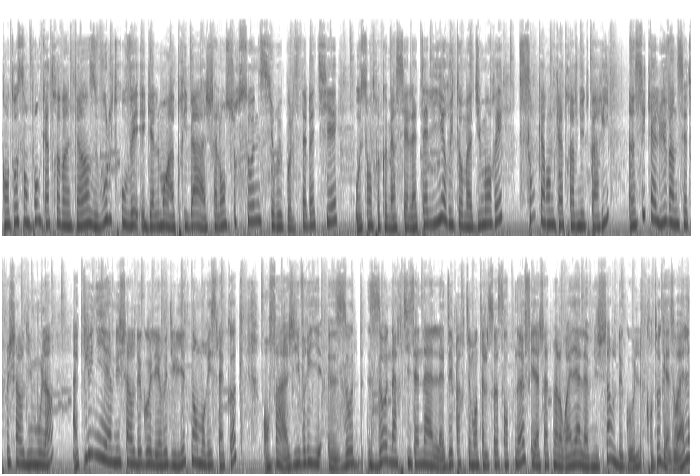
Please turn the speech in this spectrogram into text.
Quant au samplon 95, vous le trouvez également à prix bas à Chalon-sur-Saône, 6 rue Paul Sabatier, au centre commercial Atali, rue Thomas Dumoré, 144 avenue de Paris, ainsi qu'à Lu, 27 rue Charles Dumoulin, à Cluny, avenue Charles de Gaulle et rue du lieutenant Maurice Lacocque, enfin à Givry, euh, zone, artisanale départementale 69 et à Châtemal-Royal, avenue Charles de Gaulle. Quant au gasoil,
